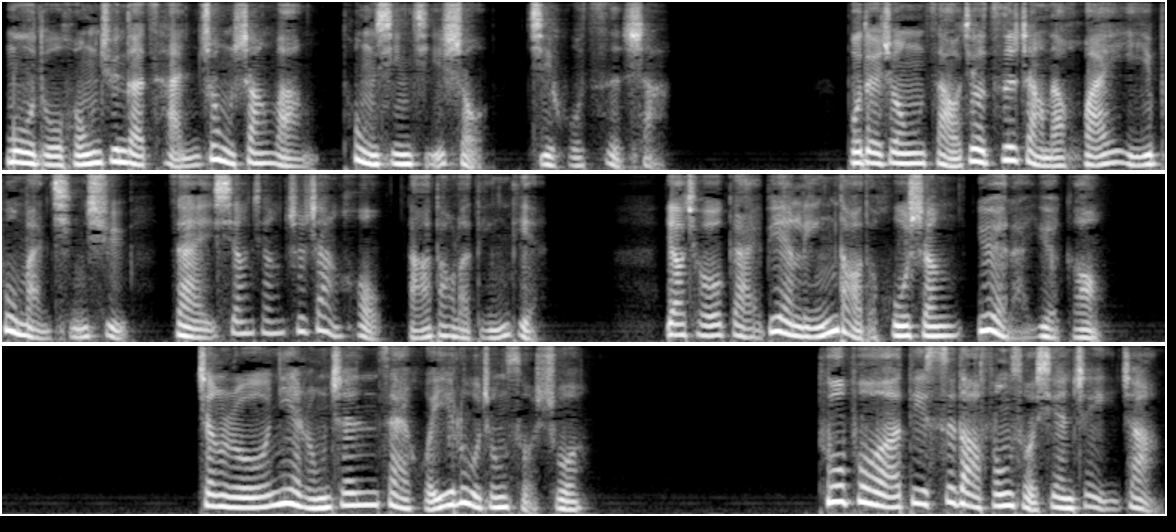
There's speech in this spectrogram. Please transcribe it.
目睹红军的惨重伤亡，痛心疾首，几乎自杀。部队中早就滋长的怀疑、不满情绪，在湘江之战后达到了顶点，要求改变领导的呼声越来越高。正如聂荣臻在回忆录中所说。突破第四道封锁线这一仗，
